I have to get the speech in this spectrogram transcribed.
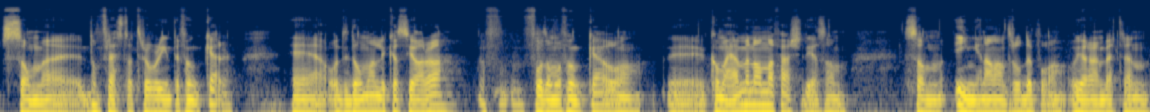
som de flesta tror inte funkar. Och det är då man lyckas göra, få dem att funka och eh, komma hem med någon affärsidé som, som ingen annan trodde på och göra den bättre än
